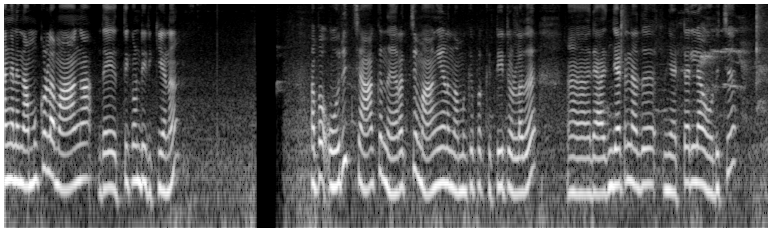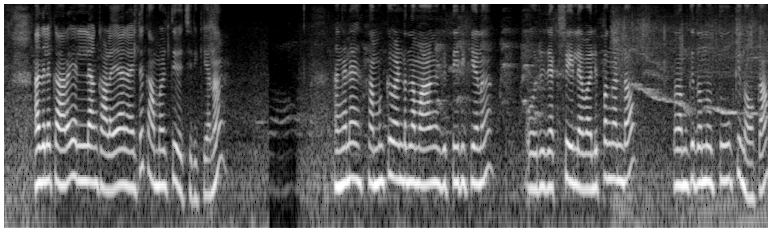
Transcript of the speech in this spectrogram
അങ്ങനെ നമുക്കുള്ള മാങ്ങ ദേ എത്തിക്കൊണ്ടിരിക്കുകയാണ് അപ്പോൾ ഒരു ചാക്ക് നിറച്ച് മാങ്ങയാണ് നമുക്കിപ്പോൾ കിട്ടിയിട്ടുള്ളത്. രാജൻചേട്ടൻ രാജൻ ചേട്ടൻ അത് ഞെട്ടെല്ലാം ഒടിച്ച് അതിൽ കറയെല്ലാം കളയാനായിട്ട് കമഴ്ത്തി വെച്ചിരിക്കുകയാണ് അങ്ങനെ നമുക്ക് വേണ്ടുന്ന മാങ്ങ കിട്ടിയിരിക്കുകയാണ് ഒരു രക്ഷയില്ല വലിപ്പം കണ്ടോ? അപ്പോൾ നമുക്കിതൊന്ന് തൂക്കി നോക്കാം.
